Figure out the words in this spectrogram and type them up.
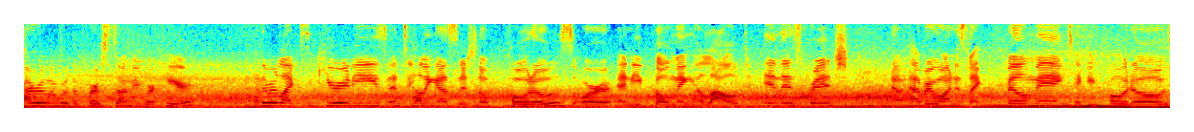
I remember the first time we were here. there were like securities and telling us there's no photos or any filming allowed in this bridge. Now everyone is like filming, taking photos.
